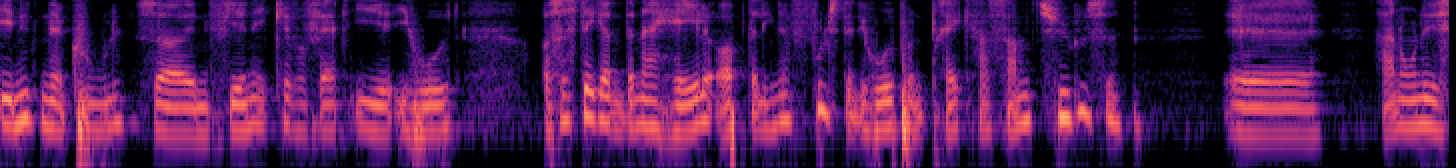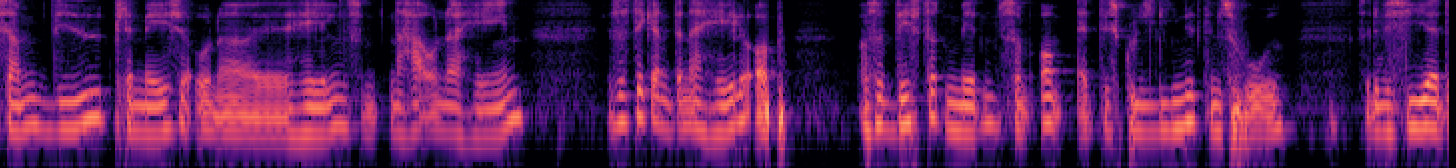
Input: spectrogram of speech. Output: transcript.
inde i den her kugle, så en fjende ikke kan få fat i, i hovedet. Og så stikker den den her hale op, der ligner fuldstændig hovedet på en prik, har samme tykkelse, øh, har nogle af de samme hvide plamager under øh, halen, som den har under hagen. Og så stikker den den her hale op, og så vifter den med den, som om, at det skulle ligne dens hoved. Så det vil sige, at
